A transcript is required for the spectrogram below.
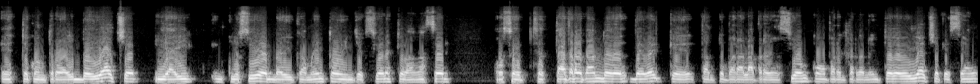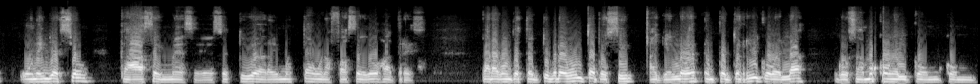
este, controlar el VIH y hay inclusive medicamentos o inyecciones que van a ser o se, se está tratando de, ver que tanto para la prevención como para el tratamiento de VIH que sean una inyección cada seis meses. Ese estudio ahora mismo está en una fase 2 a 3. Para contestar tu pregunta, pues sí, aquí en, en Puerto Rico, ¿verdad? Gozamos con, el, con, con,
